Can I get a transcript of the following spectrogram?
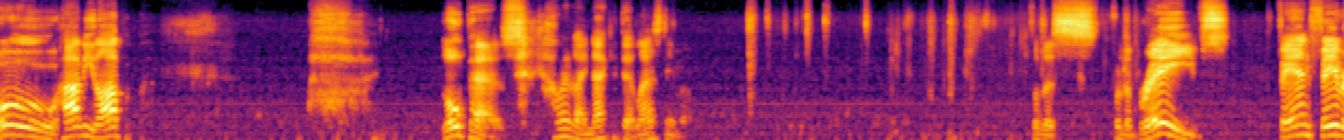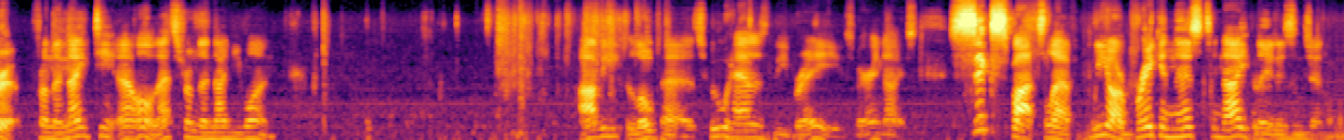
Whoa, Javy Lop Lopez. How did I not get that last name out? For the for the Braves, fan favorite from the 19. uh, Oh, that's from the 91. Javy Lopez, who has the Braves? Very nice. Six spots left. We are breaking this tonight, ladies and gentlemen.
